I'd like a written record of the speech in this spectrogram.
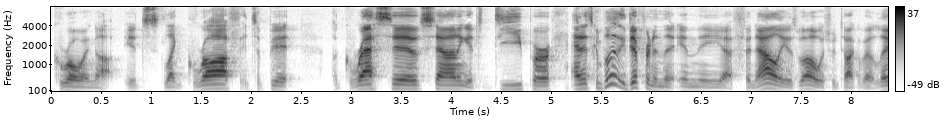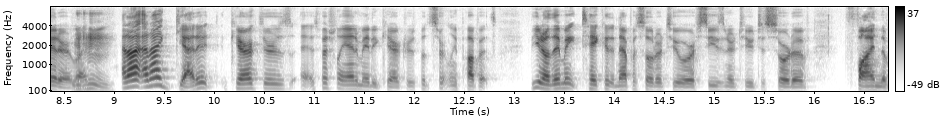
growing up. It's like gruff. It's a bit aggressive sounding. It's deeper, and it's completely different in the in the uh, finale as well, which we'll talk about later. Like, Mm-hmm. and I and I get it, characters, especially animated characters, but certainly puppets. You know, they may take an episode or two or a season or two to sort of find the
